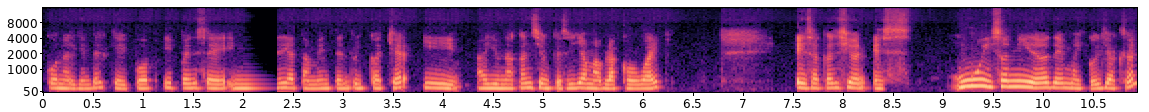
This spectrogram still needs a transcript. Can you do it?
con alguien del K-pop y pensé inmediatamente en Dreamcatcher y hay una canción que se llama Black or White. Esa canción es muy sonido de Michael Jackson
